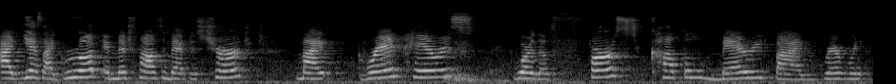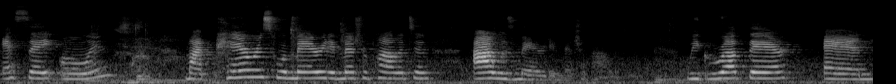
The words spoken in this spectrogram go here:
I, yes, I grew up in Metropolitan Baptist Church. My grandparents were the first couple married by Reverend S.A. Owens. My parents were married in Metropolitan. I was married in Metropolitan. Mm-hmm. We grew up there and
